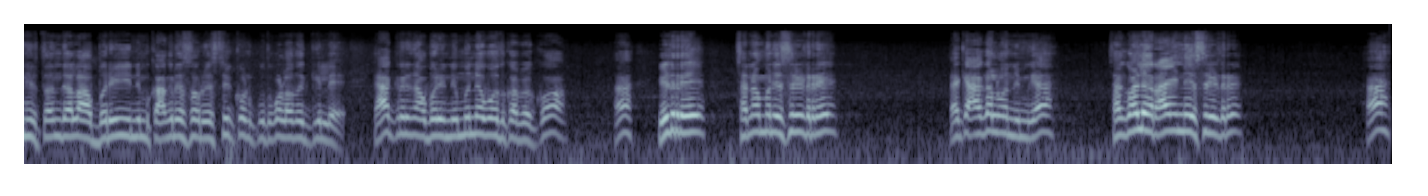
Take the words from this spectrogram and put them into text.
ನೀವು ತಂದೆಲ್ಲ ಬರೀ ನಿಮ್ಮ ಕಾಂಗ್ರೆಸ್ ಅವ್ರು ಹೆಸರಿಕೊಂಡು ಕುತ್ಕೊಳ್ಳೋದಕ್ಕಿಲ್ಲ ಯಾಕ್ರಿ ನಾವು ಬರೀ ನಿಮ್ಮನ್ನೇ ಓದ್ಕೋಬೇಕು? ಹಾಂ? ಇಡ್ರಿ. ಚೆನ್ನಮ್ಮನ ಹೆಸರು ಇಡ್ರಿ ಯಾಕೆ ಆಗಲ್ವ ನಿಮಗೆ? ಸಂಗೊಳ್ಳಿ ರಾಯಣ್ಣ ಹೆಸರು ಇಡ್ರಿ ಹಾಂ?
